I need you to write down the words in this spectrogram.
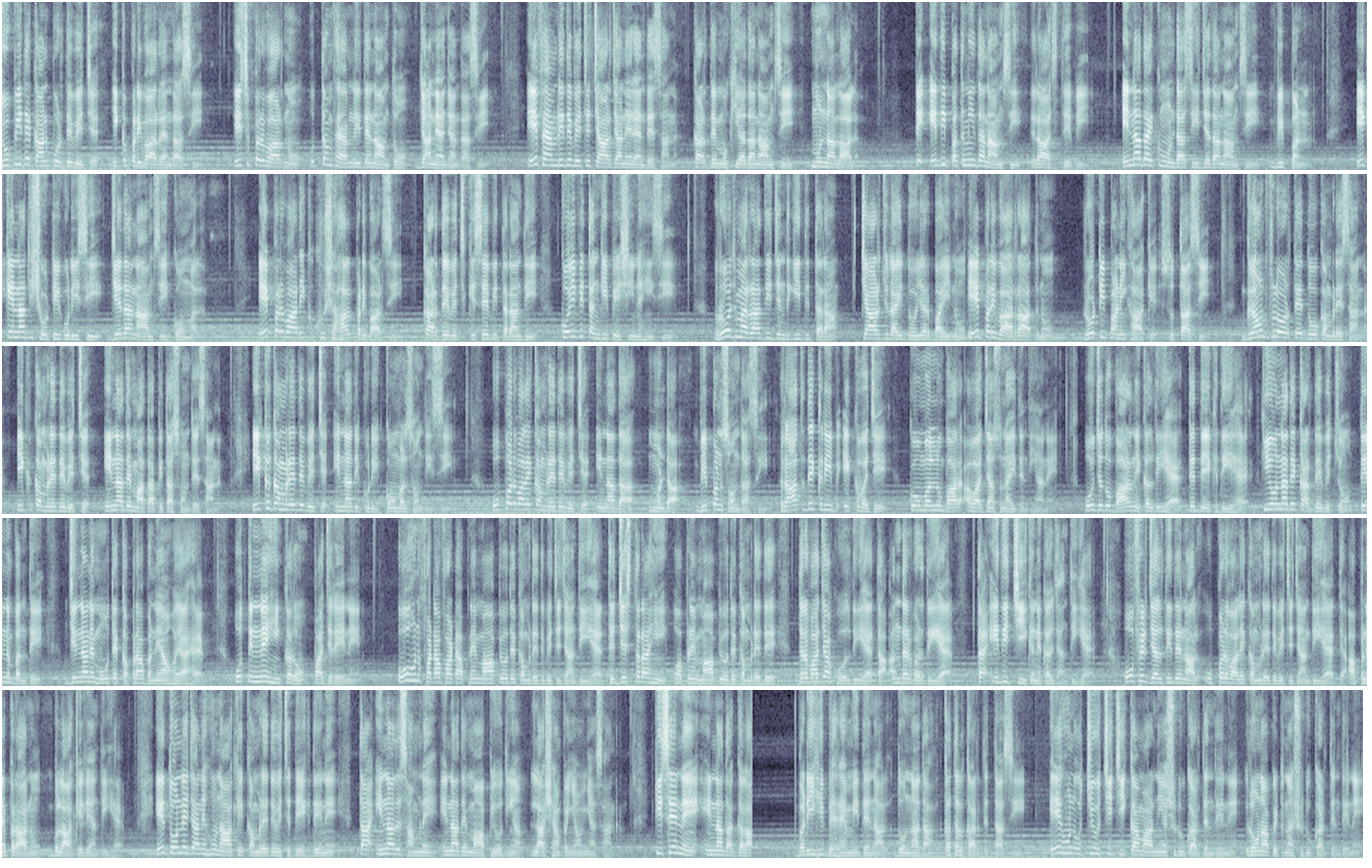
UP ਦੇ ਕਾਨਪੁਰ ਦੇ ਵਿੱਚ ਇੱਕ ਪਰਿਵਾਰ ਰਹਿੰਦਾ ਸੀ। ਇਸ ਪਰਿਵਾਰ ਨੂੰ ਉੱਤਮ ਫੈਮਿਲੀ ਦੇ ਨਾਮ ਤੋਂ ਜਾਣਿਆ ਜਾਂਦਾ ਸੀ। ਇਹ ਫੈਮਿਲੀ ਦੇ ਵਿੱਚ ਚਾਰ ਜਾਣੇ ਰਹਿੰਦੇ ਸਨ। ਘਰ ਦੇ ਮੁਖੀਆ ਦਾ ਨਾਮ ਸੀ ਮੁੰਨਾ ਲਾਲ ਤੇ ਇਹਦੀ ਪਤਨੀ ਦਾ ਨਾਮ ਸੀ ਰਾਜ ਦੇਵੀ। ਇਹਨਾਂ ਦਾ ਇੱਕ ਮੁੰਡਾ ਸੀ ਜਿਹਦਾ ਨਾਮ ਸੀ ਵਿਪਨ। ਇੱਕ ਇਹਨਾਂ ਦੀ ਛੋਟੀ ਕੁੜੀ ਸੀ ਜਿਹਦਾ ਨਾਮ ਸੀ ਕੋਮਲ। ਇਹ ਪਰਿਵਾਰ ਇੱਕ ਖੁਸ਼ਹਾਲ ਪਰਿਵਾਰ ਸੀ। ਘਰ ਦੇ ਵਿੱਚ ਕਿਸੇ ਵੀ ਤਰ੍ਹਾਂ ਦੀ ਕੋਈ ਵੀ ਤੰਗੀ ਪੇਸ਼ੀ ਨਹੀਂ ਸੀ। ਰੋਜ਼ਮਰਰਾ ਦੀ ਜ਼ਿੰਦਗੀ ਦੀ ਤਰ੍ਹਾਂ 4 ਜੁਲਾਈ 2022 ਨੂੰ ਇਹ ਪਰਿਵਾਰ ਰਾਤ ਨੂੰ ਰੋਟੀ ਪਾਣੀ ਖਾ ਕੇ ਸੁੱਤਾ ਸੀ। ਗਰਾਊਂਡ ਫਲੋਰ ਤੇ ਦੋ ਕਮਰੇ ਸਨ। ਇੱਕ ਕਮਰੇ ਦੇ ਵਿੱਚ ਇਹਨਾਂ ਦੇ ਮਾਤਾ-ਪਿਤਾ ਸੌਂਦੇ ਸਨ। ਇੱਕ ਕਮਰੇ ਦੇ ਵਿੱਚ ਇਹਨਾਂ ਦੀ ਕੁੜੀ ਕੋਮਲ ਸੌਂਦੀ ਸੀ। ਉੱਪਰ ਵਾਲੇ ਕਮਰੇ ਦੇ ਵਿੱਚ ਇਹਨਾਂ ਦਾ ਮੁੰਡਾ ਵਿਪਨ ਸੌਂਦਾ ਸੀ। ਰਾਤ ਦੇ ਕਰੀਬ 1 ਵਜੇ ਕੋਮਲ ਨੂੰ ਬਾਹਰ ਆਵਾਜ਼ਾਂ ਸੁਣਾਈ ਦਿੰਦੀਆਂ ਨੇ। ਉਹ ਜਦੋਂ ਬਾਹਰ ਨਿਕਲਦੀ ਹੈ ਤੇ ਦੇਖਦੀ ਹੈ ਕਿ ਉਹਨਾਂ ਦੇ ਘਰ ਦੇ ਵਿੱਚੋਂ ਤਿੰਨ ਬੰਦੇ ਜਿਨ੍ਹਾਂ ਨੇ ਮੂੰਹ ਤੇ ਕਪੜਾ ਬੰਨਿਆ ਹੋਇਆ ਹੈ, ਉਹ ਤਿੰਨੇ ਹੀ ਘਰੋਂ ਭੱਜ ਰਹੇ ਨੇ। ਉਹ ਹੁਣ ਫਟਾਫਟ ਆਪਣੇ ਮਾਪਿਓ ਦੇ ਕਮਰੇ ਦੇ ਵਿੱਚ ਜਾਂਦੀ ਹੈ ਤੇ ਜਿਸ ਤਰ੍ਹਾਂ ਹੀ ਉਹ ਆਪਣੇ ਮਾਪਿਓ ਦੇ ਕਮਰੇ ਦੇ ਦਰਵਾਜ਼ਾ ਖੋਲਦੀ ਹੈ ਤਾਂ ਅੰਦਰ ਵਰਦੀ ਹੈ, ਤਾਂ ਇਹਦੀ ਚੀਕ ਨਿਕਲ ਜਾਂਦੀ ਹੈ। ਉਹ ਫਿਰ ਜਲਦੀ ਦੇ ਨਾਲ ਉੱਪਰ ਵਾਲੇ ਕਮਰੇ ਦੇ ਵਿੱਚ ਜਾਂਦੀ ਹੈ ਤੇ ਆਪਣੇ ਭਰਾ ਨੂੰ ਬੁਲਾ ਕੇ ਲਿਆਂਦੀ ਹੈ। ਇਹ ਦੋਨੇ ਜਾਣੇ ਹੁਣ ਆ ਕੇ ਕਮਰੇ ਦੇ ਵਿੱਚ ਦੇਖਦੇ ਨੇ ਤਾਂ ਇਹਨਾਂ ਦੇ ਸਾਹਮਣੇ ਇਹਨਾਂ ਦੇ ਮਾਪਿਓ ਦੀਆਂ ਲਾਸ਼ਾਂ ਪਈਆਂ ਹੋਈਆਂ ਸਨ। ਕਿਸੇ ਨੇ ਇਹਨਾਂ ਦਾ ਗਲਾ ਬੜੀ ਹੀ ਬੇਰਹਿਮੀ ਦੇ ਨਾਲ ਦੋਨਾਂ ਦਾ ਕਤਲ ਕਰ ਦਿੱਤਾ ਸੀ। ਇਹ ਹੁਣ ਉੱਚੀ ਉੱਚੀ ਚੀਕਾਂ ਮਾਰਨੀਆਂ ਸ਼ੁਰੂ ਕਰ ਦਿੰਦੇ ਨੇ, ਰੋਣਾ ਪਿੱਟਣਾ ਸ਼ੁਰੂ ਕਰ ਦਿੰਦੇ ਨੇ।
